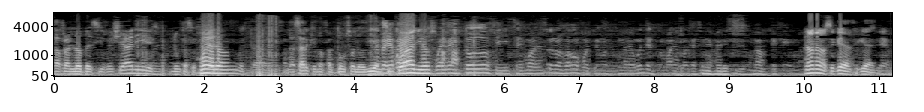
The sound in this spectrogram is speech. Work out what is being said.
A Fran López y Reggiani, nunca se fueron. Está Salazar, que nos faltó un solo día en No, pero cinco capaz años. Vuelven todos y dicen, bueno, nosotros nos vamos porque tenemos haciendo la cuenta y nos tomamos las vacaciones merecidas. No, quedas. No, no, se quedan, se quedan. Bien.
